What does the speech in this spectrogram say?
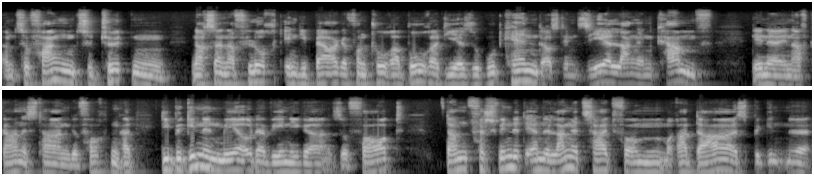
ähm, zu fangen, zu töten, nach seiner Flucht in die Berge von Tora Bora, die er so gut kennt, aus dem sehr langen Kampf, den er in Afghanistan gefochten hat, die beginnen mehr oder weniger sofort. Dann verschwindet er eine lange Zeit vom Radar. Es beginnt eine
